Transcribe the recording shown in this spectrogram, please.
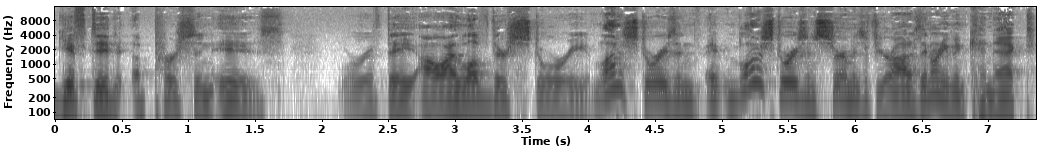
gifted a person is or if they oh i love their story. A lot of stories and a lot of stories and sermons if you're honest they don't even connect.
